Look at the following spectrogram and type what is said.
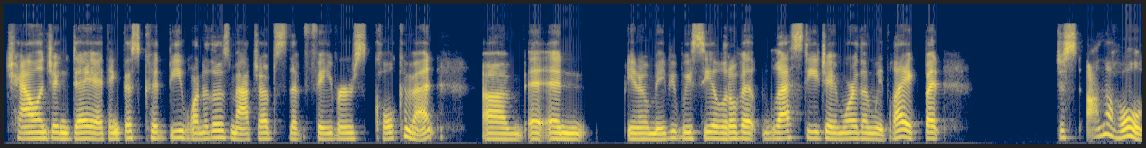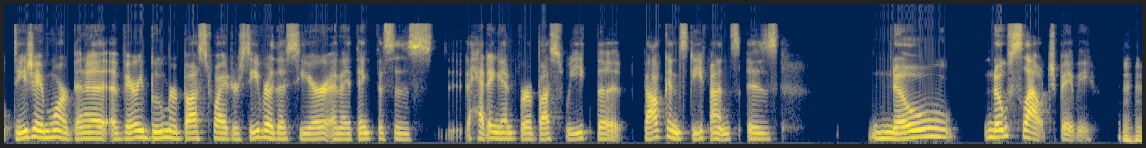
challenging day. I think this could be one of those matchups that favors Cole Kmet. Um, and, and, you know, maybe we see a little bit less DJ Moore than we'd like, but just on the whole, DJ Moore been a, a very boomer bust wide receiver this year, and I think this is heading in for a bust week. The Falcons defense is no no slouch, baby. Mm-hmm.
